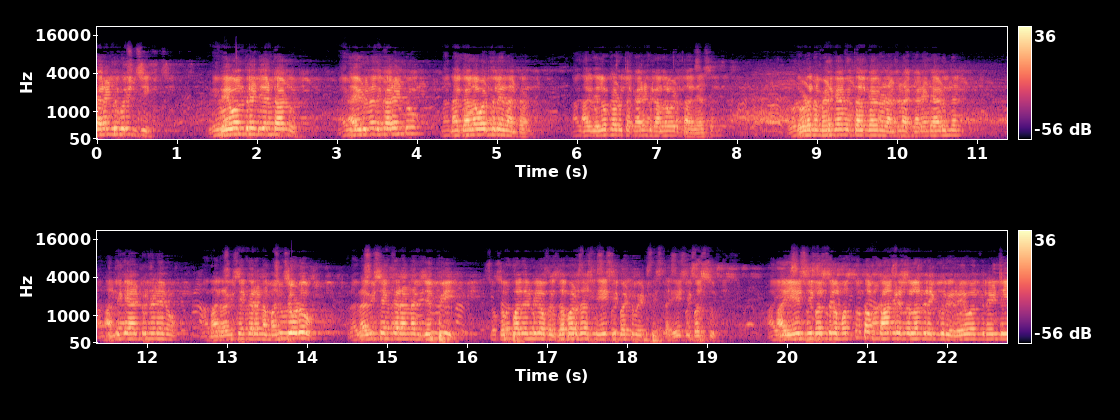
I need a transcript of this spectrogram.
కరెంటు గురించి? రేవంత్ రెడ్డి అంటాడు. ఐదున్నది కరెంటు నాకు అలవడతలేదు అంటాడు నాకు తెలియక అడుగుతా కరెంటు అలవడుతుంది అసలు. ఎవడన్నా మెడకాయ మీద తలకాయ ఉన్నాడు అంటాడు కరెంట్ ఆడుందని. అందుకే అంటున్నా నేను మా రవిశంకర్ అన్న మంచోడు. రవిశంకర్ అన్నది చెప్పి సుప్పదండిలో ఒక జబర్దస్త్ ఏసీ బట్టు పెట్టిస్తా ఏసీ బస్సు. ఆ ఏసీ బస్సులో మొత్తం కాంగ్రెస్ వాళ్ళందరూ ఎక్కువ రేవంత్ రెడ్డి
